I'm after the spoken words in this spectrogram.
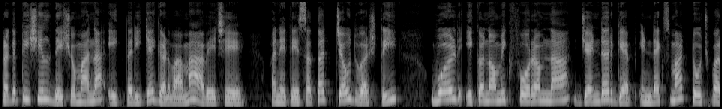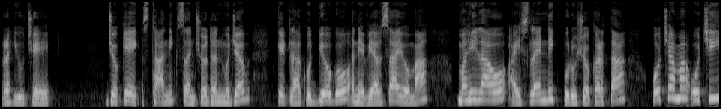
પ્રગતિશીલ દેશોમાંના એક તરીકે ગણવામાં આવે છે અને તે સતત ચૌદ વર્ષથી વર્લ્ડ ઇકોનોમિક ફોરમના જેન્ડર ગેપ ઇન્ડેક્સમાં ટોચ પર રહ્યું છે. જો કે સ્થાનિક સંશોધન મુજબ, કેટલાક ઉદ્યોગો અને વ્યવસાયોમાં મહિલાઓ આઇસલેન્ડિક પુરુષો કરતાં ઓછામાં ઓછી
